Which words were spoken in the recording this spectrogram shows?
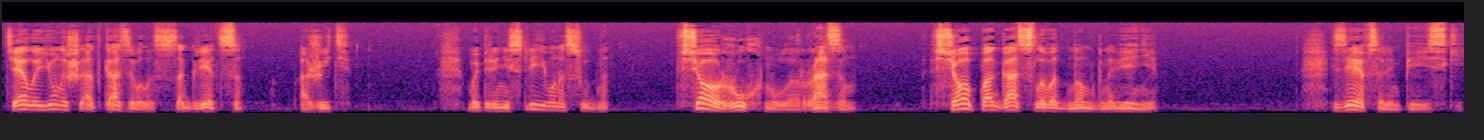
Тело юноши отказывалось согреться, а жить. Мы перенесли его на судно. Все рухнуло разом. Все погасло в одно мгновение. Зевс Олимпийский,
